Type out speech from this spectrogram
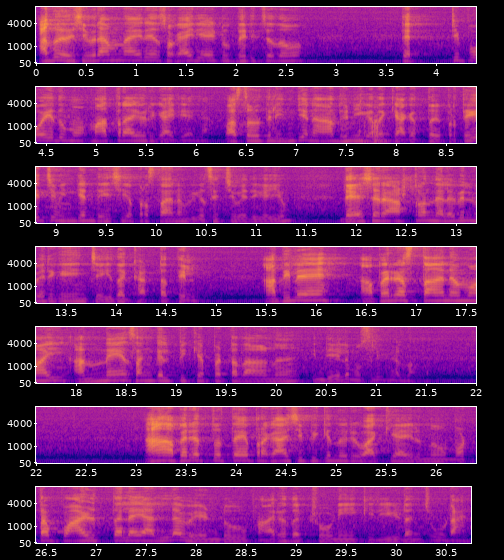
അത് ശിവരാമൻ നായർ സ്വകാര്യമായിട്ട് ഉദ്ധരിച്ചതോ തെറ്റിപ്പോയത് മാത്രമായ ഒരു കാര്യമല്ല. വാസ്തവത്തിൽ ഇന്ത്യൻ ആധുനികതയ്ക്കകത്ത് പ്രത്യേകിച്ചും ഇന്ത്യൻ ദേശീയ പ്രസ്ഥാനം വികസിച്ചു വരികയും ദേശരാഷ്ട്രം നിലവിൽ വരികയും ചെയ്ത ഘട്ടത്തിൽ അതിലെ അപരസ്ഥാനമായി അന്നേ സങ്കല്പിക്കപ്പെട്ടതാണ് ഇന്ത്യയിലെ മുസ്ലിങ്ങൾ നമ്മൾ ആ അപരത്വത്തെ പ്രകാശിപ്പിക്കുന്ന ഒരു വാക്യായിരുന്നു മൊട്ടപ്പാഴ്ത്തലയല്ല വേണ്ടു ഭാരതക്ഷോണി കിരീടം ചൂടാൻ.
